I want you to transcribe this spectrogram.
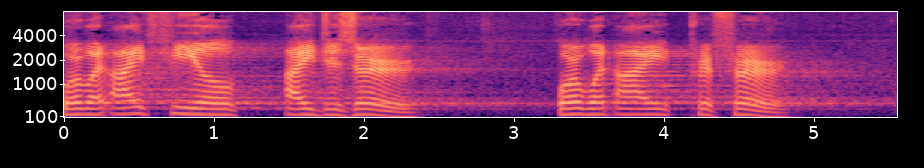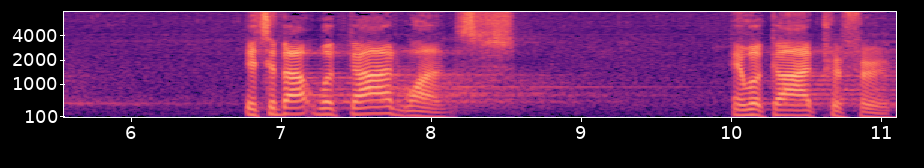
or what I feel I deserve or what I prefer. It's about what God wants and what God prefers.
